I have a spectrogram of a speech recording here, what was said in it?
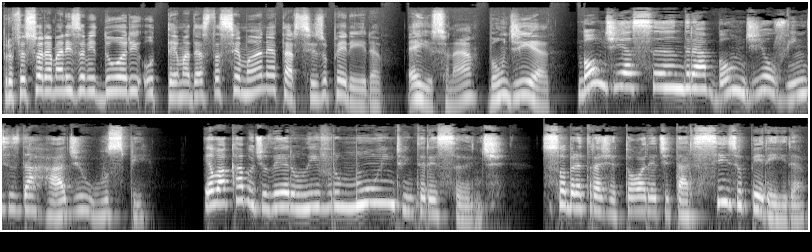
Professora Marisa Midori, o tema desta semana é Tarciso Pereira. É isso, né? Bom dia. Bom dia, Sandra. Bom dia, ouvintes da Rádio USP. Eu acabo de ler um livro muito interessante sobre a trajetória de Tarcísio Pereira,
